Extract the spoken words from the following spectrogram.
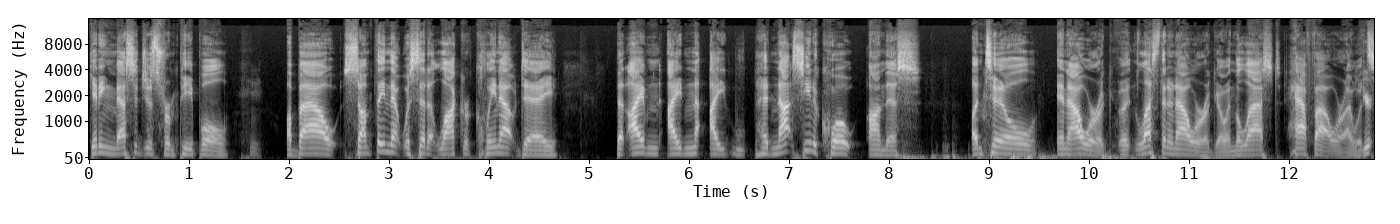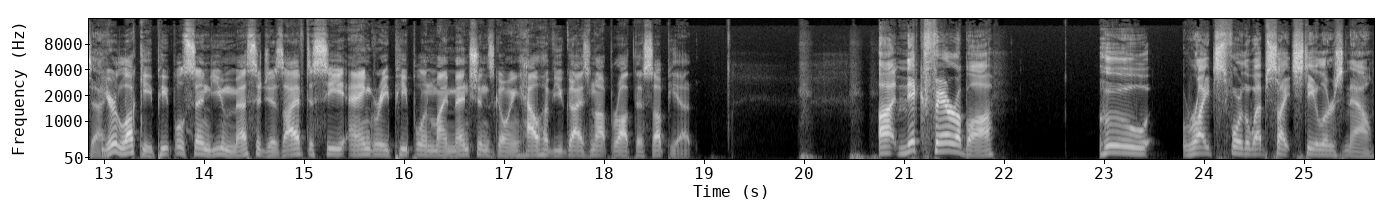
Getting messages from people hmm. about something that was said at locker cleanout day that I've I, I had not seen a quote on this until an hour ago, less than an hour ago, in the last half hour, I would you're, say. You're lucky. People send you messages. I have to see angry people in my mentions going, "How have you guys not brought this up yet?" Uh, Nick Farabaugh, who writes for the website Steelers Now.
